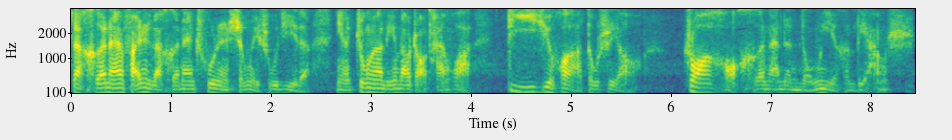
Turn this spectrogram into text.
在河南，凡是在河南出任省委书记的，你看中央领导找谈话，第一句话都是要抓好河南的农业和粮食。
